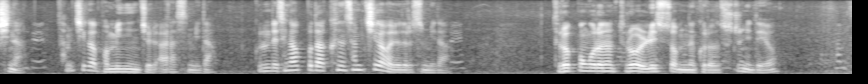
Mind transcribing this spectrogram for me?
아? 역시나 삼치가 범인인 줄 알았습니다. 그런데 생각보다 큰 삼치가 걸려들었습니다. 드롭봉으로는 들어 올릴 수 없는 그런 수준인데요. 삼치,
